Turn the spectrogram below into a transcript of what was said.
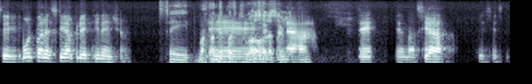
sí, muy parecida a Predestination. Sí, bastante Eh, perturbadora también. una- Sí, demasiado. Sí, sí, sí.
